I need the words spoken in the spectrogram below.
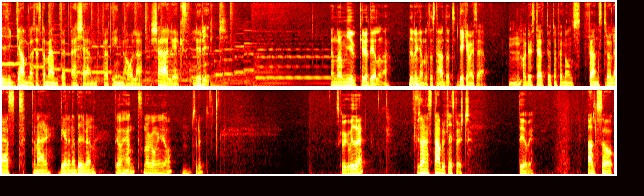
i Gamla Testamentet är känd för att innehålla kärlekslyrik? En av de mjukare delarna i det Mm. gamla Ja, testamentet. det kan man ju säga. Mm. Har du ställt utanför någons fönster och läst den här delen av Bibeln? Det har hänt några gånger, ja. Mm. Absolut. Ska vi gå vidare? Ska vi ta en snabb repris först? Det gör vi. Alltså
